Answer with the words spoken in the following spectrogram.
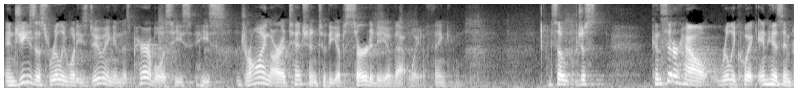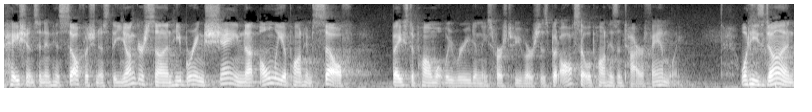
And Jesus, really, what he's doing in this parable is he's, he's drawing our attention to the absurdity of that way of thinking. So just consider how, really quick, in his impatience and in his selfishness, the younger son, he brings shame not only upon himself, based upon what we read in these first few verses, but also upon his entire family. What he's done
